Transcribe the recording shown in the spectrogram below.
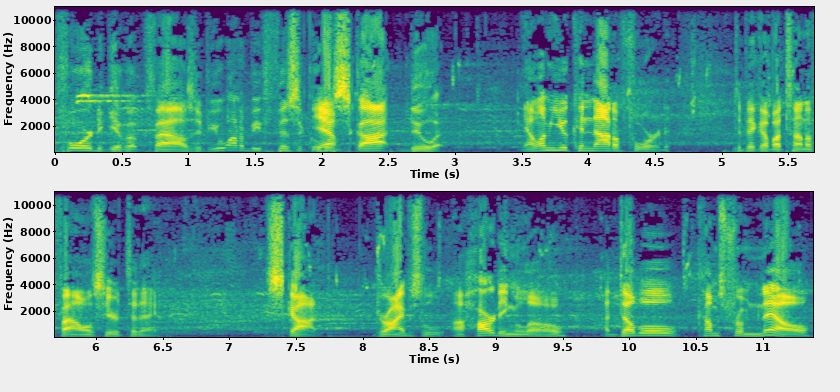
afford to give up fouls. If you want to be physical yep. with Scott, do it. LMU cannot afford to pick up a ton of fouls here today. Scott drives a Harding low. A double comes from Knell,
